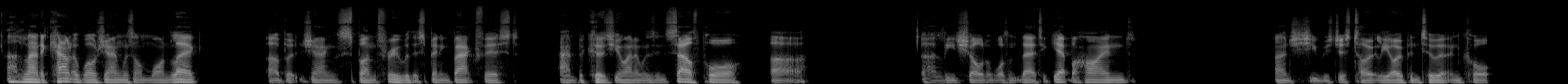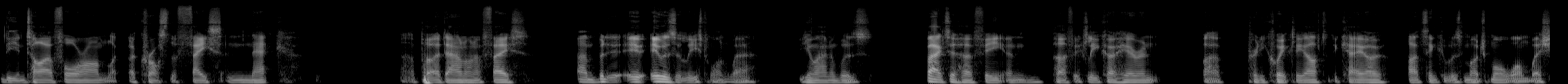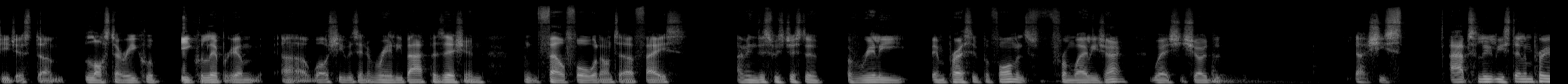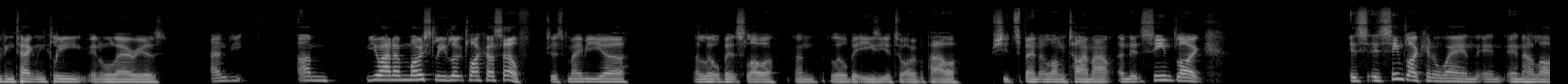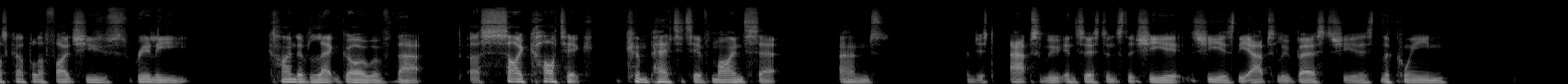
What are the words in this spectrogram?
uh, land a counter while Zhang was on one leg. Uh, but Zhang spun through with a spinning back fist. And because Joanna was in southpaw, uh, lead shoulder wasn't there to get behind. and she was just totally open to it and caught the entire forearm like across the face and neck. Uh, put her down on her face, um, but it, it was at least one where Joanna was back to her feet and perfectly coherent uh, pretty quickly after the KO. I think it was much more one where she just um, lost her equi- equilibrium uh, while she was in a really bad position and fell forward onto her face. I mean, this was just a, a really impressive performance from Weili Zhang, where she showed that uh, she's absolutely still improving technically in all areas. And um, Joanna mostly looked like herself, just maybe uh, a little bit slower and a little bit easier to overpower. She'd spent a long time out, and it seemed like it's, it seemed like in a way in, in, in her last couple of fights she's really kind of let go of that uh, psychotic competitive mindset and and just absolute insistence that she she is the absolute best she is the queen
